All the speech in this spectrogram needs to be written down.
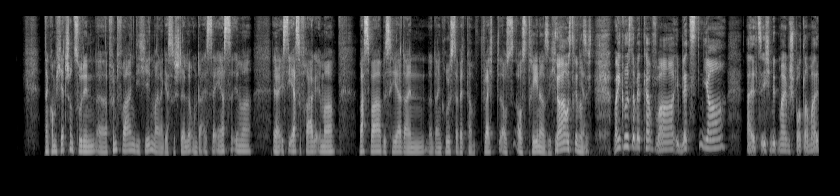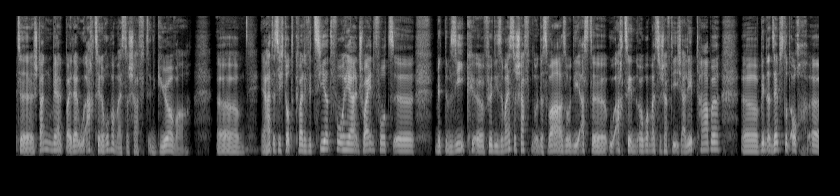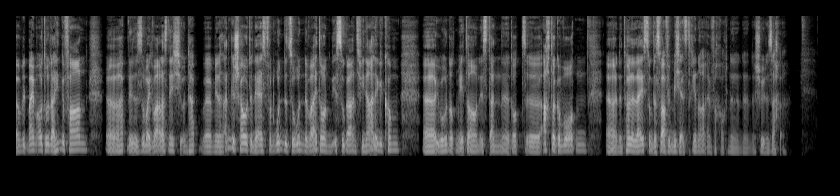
Dann komme ich jetzt schon zu den äh, fünf Fragen, die ich jedem meiner Gäste stelle. Und da ist der erste immer, äh, ist die erste Frage immer, was war bisher dein, dein größter Wettkampf? Vielleicht aus, aus Trainersicht. Ja, aus Trainersicht. Ja. Mein größter Wettkampf war im letzten Jahr, als ich mit meinem Sportler Malte Stangenberg bei der U18 Europameisterschaft in Gjör war. Ähm, er hatte sich dort qualifiziert vorher in Schweinfurt äh, mit einem Sieg äh, für diese Meisterschaften und das war so die erste U18-Europameisterschaft, die ich erlebt habe. Äh, bin dann selbst dort auch äh, mit meinem Auto dahin gefahren, äh, hab mir das, soweit war das nicht und habe äh, mir das angeschaut und er ist von Runde zu Runde weiter und ist sogar ins Finale gekommen, über 100 Meter und ist dann dort Achter geworden. Eine tolle Leistung. Das war für mich als Trainer einfach auch eine, eine, eine schöne Sache.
